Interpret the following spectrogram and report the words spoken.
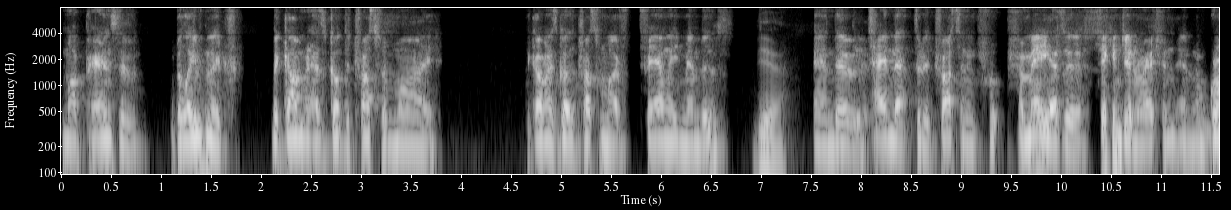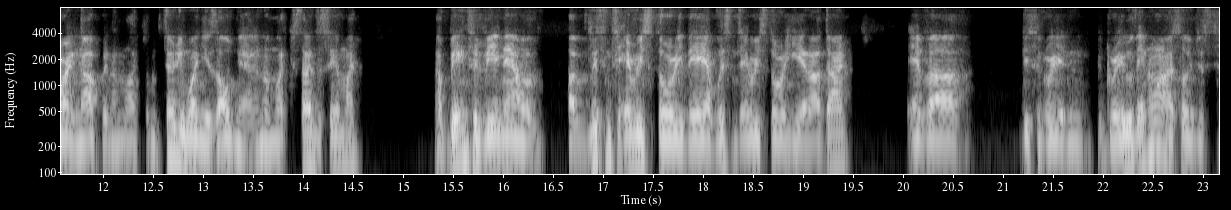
my parents have believed in the, the government has got the trust of my the government has got the trust from my family members. Yeah. And they've obtained that through the trust. And for, for, me, as a second generation, and I'm growing up, and I'm like, I'm 31 years old now, and I'm like starting to see, I'm like, I've been to Vietnam, I've, I've listened to every story there, I've listened to every story here, and I don't ever disagree and agree with anyone. I sort of just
